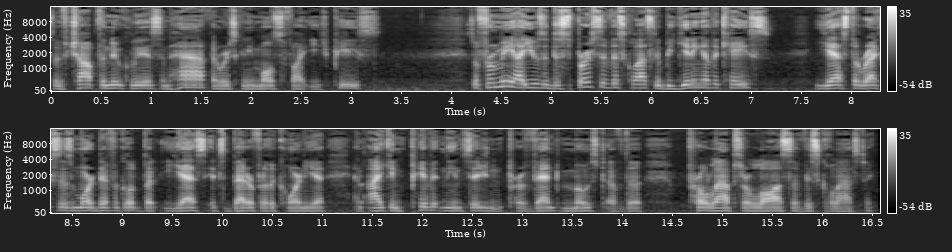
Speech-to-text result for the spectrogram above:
So we've chopped the nucleus in half and we're just going to emulsify each piece. So for me, I use a dispersive viscoelastic at beginning of the case. Yes, the rhexis is more difficult, but yes, it's better for the cornea, and I can pivot in the incision and prevent most of the prolapse or loss of viscoelastic.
